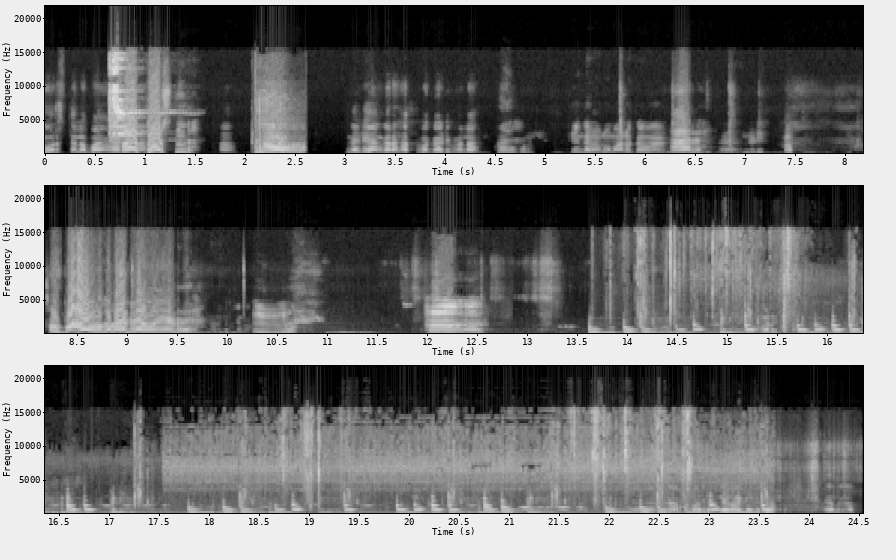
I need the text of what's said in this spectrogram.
ತೋರಿಸ್ತಿಲ್ಲ ಬಾವಿ ಹಾ ಒಳಗ? ತೋರ್ಸ್ತೇನ್ರಿ ನಡಿ ಹಂಗಾರ ಹತ್ವ ಗಾಡಿ ಮೇಲೆ ಹಾ. ಹೋಗುನ್. ಹಿಂಗ ನಾನು ಮಾಲಕವ ಹಾ ರೀ. ನಡಿ ಹತ್ ಅವ್ ಬಾಳ ಹುಡುಗದನ್ರಿ ಅವ ಏನ್ರಿ? ಎಲ್ಲಿ ಹತ್-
